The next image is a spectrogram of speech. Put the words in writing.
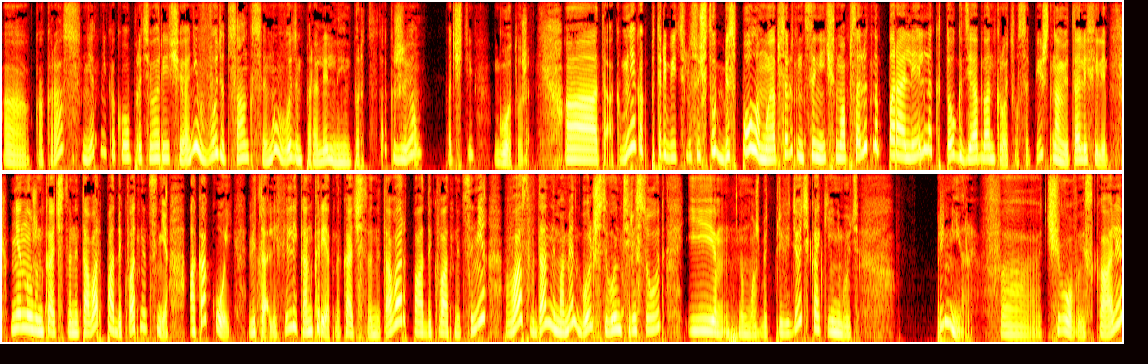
Э, как раз нет никакого противоречия. Они вводят санкции, мы вводим параллельный импорт. Так и живем почти год уже. А, так, мне как потребителю, существу бесполому и абсолютно циничному, абсолютно параллельно кто где обанкротился, пишет нам Виталий Фили. Мне нужен качественный товар по адекватной цене. А какой, Виталий Фили, конкретно качественный товар по адекватной цене вас в данный момент больше всего интересует? И, ну, может быть, приведете какие-нибудь примеры, э, чего вы искали,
